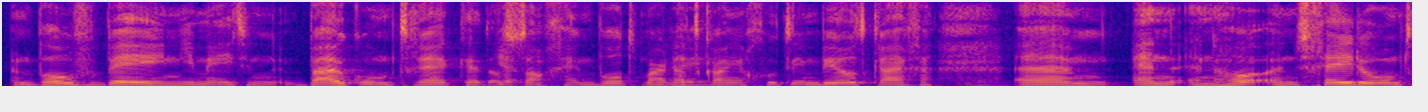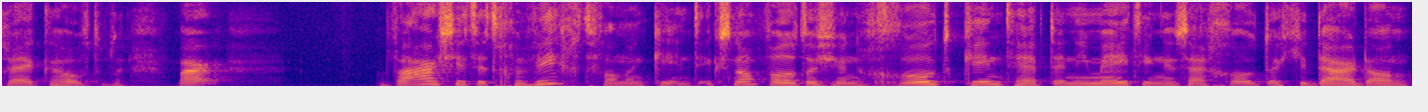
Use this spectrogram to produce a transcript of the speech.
een bovenbeen, je meet een buikomtrekken. Dat is Ja. dan geen bot, maar dat kan je goed in beeld krijgen. Ehm, en en een schedel omtrekken, hoofd omtrekken. Maar waar zit het gewicht van een kind? Ik snap wel dat als je een groot kind hebt en die metingen zijn groot, dat je daar dan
